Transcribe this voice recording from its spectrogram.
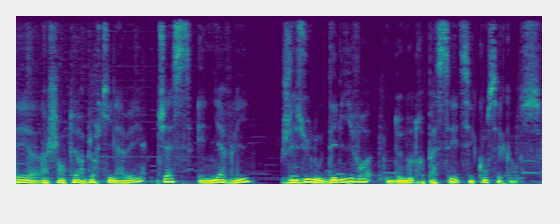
euh, un chanteur burkinabé, Jess et Niavli. Jésus nous délivre de notre passé et de ses conséquences.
